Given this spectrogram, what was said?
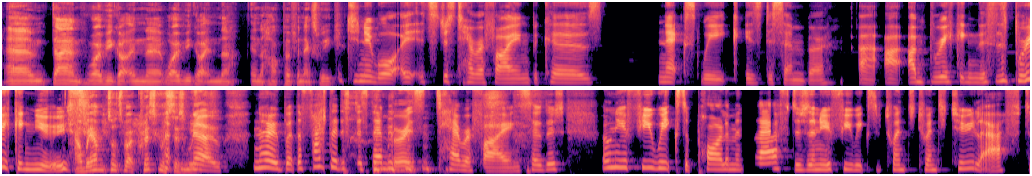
Um, Diane, what have you got in the what have you got in the in the hopper for next week? Do you know what? It's just terrifying because next week is December. Uh, I, am breaking this is breaking news. And we haven't talked about Christmas this week. no, no, but the fact that it's December is terrifying. So there's only a few weeks of Parliament left. There's only a few weeks of 2022 left.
